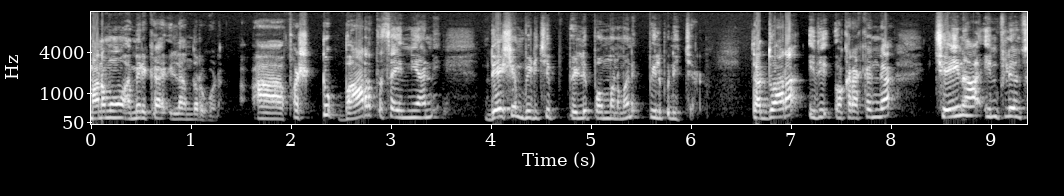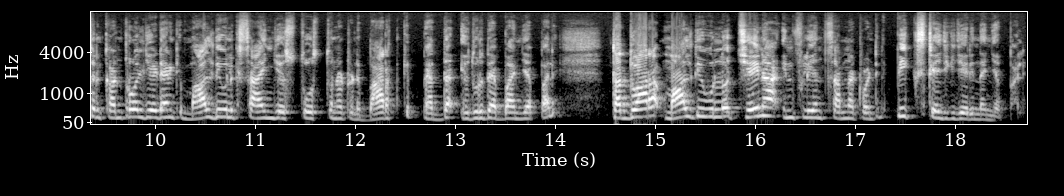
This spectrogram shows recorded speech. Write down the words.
మనము అమెరికా వీళ్ళందరూ కూడా. ఫస్ట్ భారత సైన్యాన్ని దేశం విడిచి వెళ్ళిపోమ్మనమని పిలుపునిచ్చారు. తద్వారా ఇది ఒక రకంగా చైనా ఇన్ఫ్లుయెన్స్ని కంట్రోల్ చేయడానికి మాల్దీవులకి సాయం చేస్తూ వస్తున్నటువంటి భారత్కి పెద్ద ఎదురు దెబ్బ అని చెప్పాలి. తద్వారా మాల్దీవుల్లో చైనా ఇన్ఫ్లుయెన్స్ అన్నటువంటిది పీక్ స్టేజ్కి చేరిందని చెప్పాలి.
